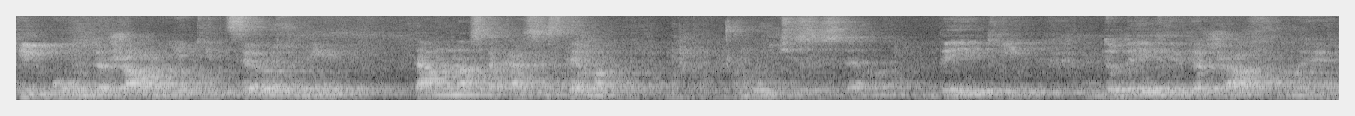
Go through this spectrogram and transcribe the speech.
кільком державам, які це розуміють. Там у нас така система мультисистема. Деякі, до деяких держав ми е,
